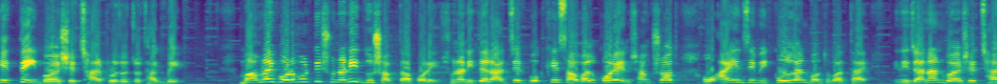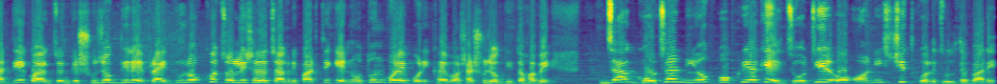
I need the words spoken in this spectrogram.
ক্ষেত্রেই বয়সের ছাড় প্রযোজ্য থাকবে। মামলায় পরবর্তী শুনানি দু সপ্তাহ পরে। শুনানিতে রাজ্যের পক্ষে সওয়াল করেন সাংসদ ও আইনজীবী কল্যাণ বন্দ্যোপাধ্যায়। তিনি জানান বয়সের ছাড় দিয়ে কয়েকজনকে সুযোগ দিলে প্রায় দু লক্ষ চল্লিশ হাজার চাকরি প্রার্থীকে নতুন করে পরীক্ষায় বসার সুযোগ দিতে হবে, যা গোচার নিয়োগ প্রক্রিয়াকে জটিল ও অনিশ্চিত করে তুলতে পারে।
